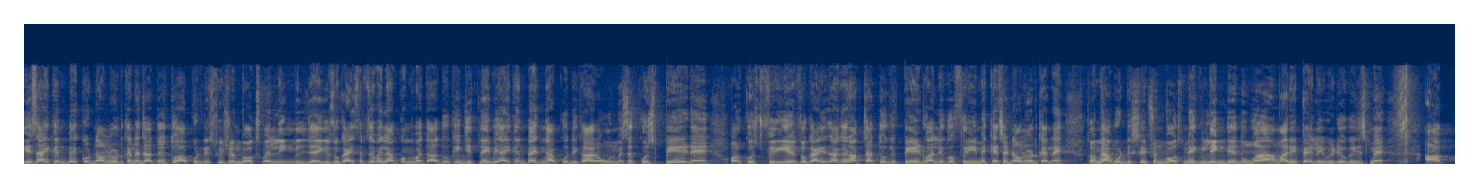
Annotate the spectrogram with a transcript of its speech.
इस आइकन पैक को डाउनलोड करना चाहते हो तो आपको डिस्क्रिप्शन बॉक्स में लिंक मिल जाएगी। सो so सबसे पहले आपको मैं बता दूँ कि जितने भी आइकन पैक मैं आपको दिखा रहा हूँ, उनमें से कुछ पेड हैं और कुछ फ्री हैं। सो so गाइज़ अगर आप चाहते हो कि पेड वाले को फ्री में कैसे डाउनलोड करना है तो मैं आपको डिस्क्रिप्शन बॉक्स में एक लिंक दे दूँगा हमारी पहली वीडियो की, जिसमें आप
